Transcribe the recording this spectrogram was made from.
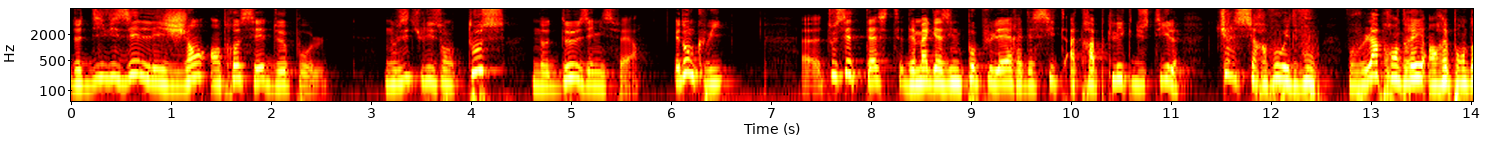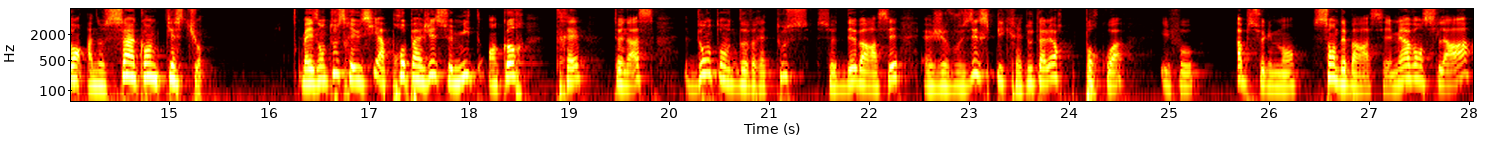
de diviser les gens entre ces deux pôles. Nous utilisons tous nos deux hémisphères. Et donc oui, euh, tous ces tests des magazines populaires et des sites attrape-clics du style Quel cerveau êtes-vous? Vous l'apprendrez en répondant à nos 50 questions. Bah, ils ont tous réussi à propager ce mythe encore très tenace dont on devrait tous se débarrasser et je vous expliquerai tout à l'heure pourquoi il faut absolument s'en débarrasser. Mais avant cela,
